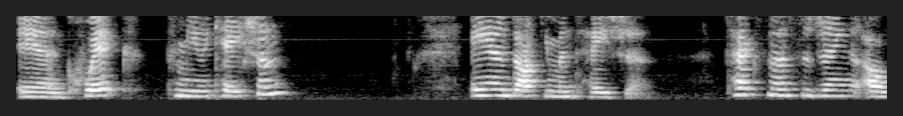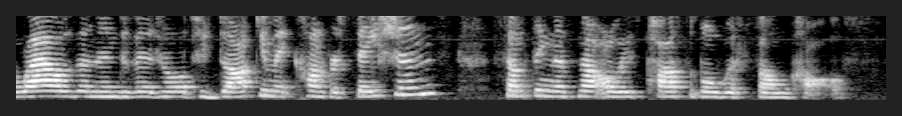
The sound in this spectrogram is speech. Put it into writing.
and quick communication and documentation. Text messaging allows an individual to document conversations, something that's not always possible with phone calls.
